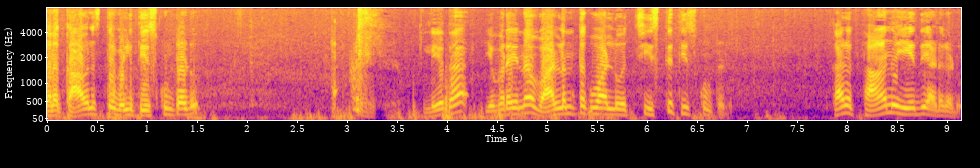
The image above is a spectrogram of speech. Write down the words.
తనకు కావలిస్తే వెళ్ళి తీసుకుంటాడు. లేదా ఎవరైనా వాళ్ళంతకు వాళ్ళు వచ్చి ఇస్తే తీసుకుంటాడు. కానీ తాను ఏది అడగడు.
